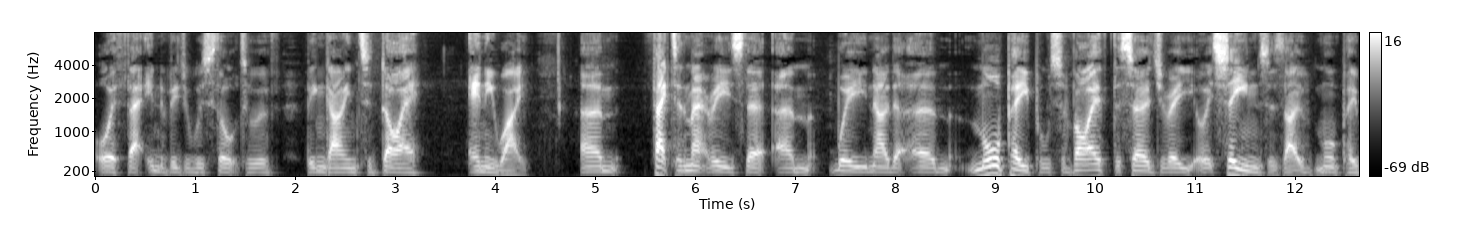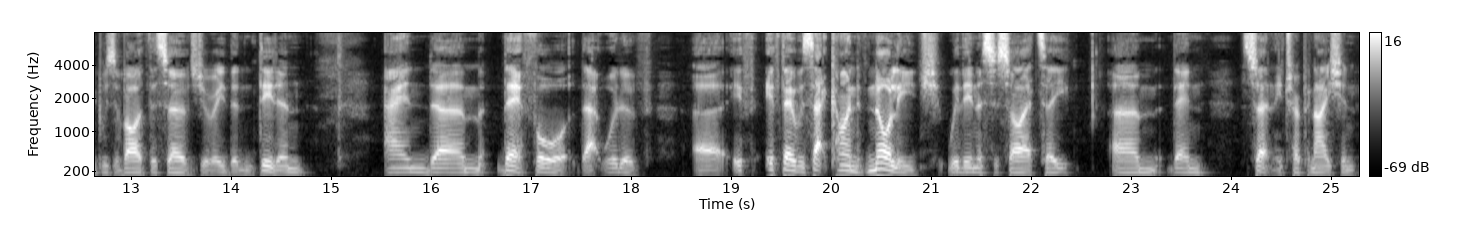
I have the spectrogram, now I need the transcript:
or if that individual was thought to have been going to die anyway. Um, fact of the matter is that um, we know that um, more people survived the surgery, or it seems as though more people survived the surgery than didn't, and um, therefore that would have, uh, if if there was that kind of knowledge within a society, um, then certainly trepanation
